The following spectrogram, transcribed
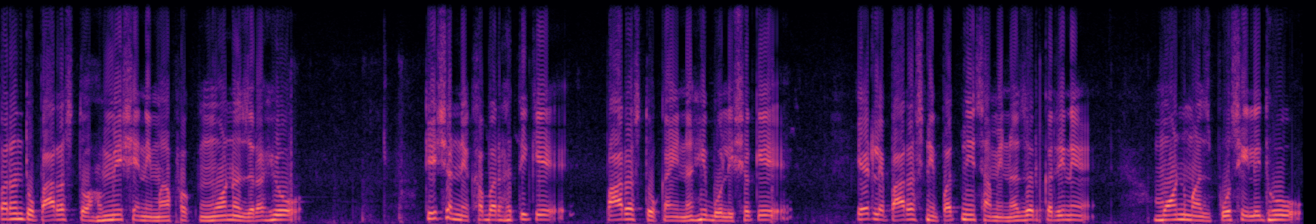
પરંતુ પારસ તો હંમેશાની માફક મૌન જ રહ્યો. કિશનને ખબર હતી કે પારસ તો કંઈ નહીં બોલી શકે. એટલે પારસની પત્ની સામે નજર કરીને મૌનમાં જ પૂછી લીધું.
